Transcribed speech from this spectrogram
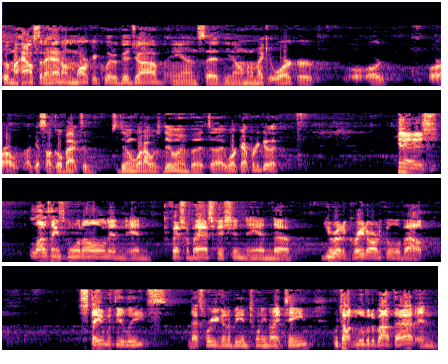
put my house that I had on the market, quit a good job, and said, you know, I'm going to make it work, or or or I'll, i guess I'll go back to, to doing what I was doing. But uh, it worked out pretty good you know, there's a lot of things going on in, in professional bass fishing, and uh, you wrote a great article about staying with the elites. That's where you're going to be in 2019. We talked a little bit about that, and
